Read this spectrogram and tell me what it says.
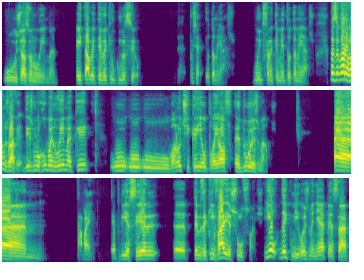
o Jason Lima, a Itália teve aquilo que mereceu. Pois é, eu também acho. Muito francamente, eu também acho. Mas agora vamos lá ver. Diz-me o Ruben Lima que o, o, o Bonucci cria o playoff a duas mãos. Está bem. Até podia ser. Uh, temos aqui várias soluções. E eu dei comigo hoje de manhã a pensar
